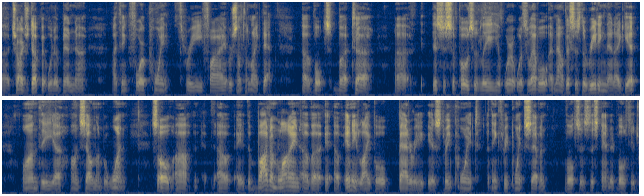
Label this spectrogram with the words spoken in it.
uh, charged up, it would have been uh, I think 4.35 or something like that uh, volts. But uh, uh, this is supposedly where it was level, and now this is the reading that I get on the uh, on cell number one. So uh, uh, a, the bottom line of a of any lipo battery is 3 point I think 3.7 volts is the standard voltage,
